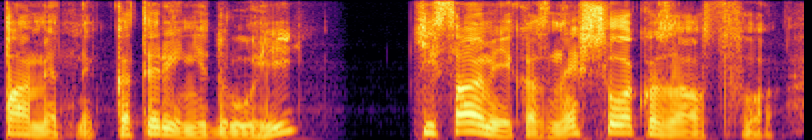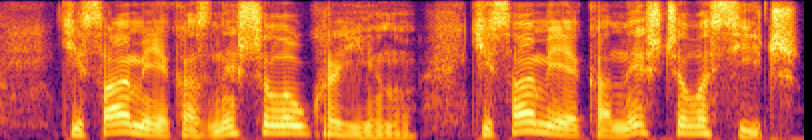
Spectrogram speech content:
пам'ятник Катерині II, ті самі, яка знищила козацтво, ті самі, яка знищила Україну, ті самі, яка нищила Січ.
